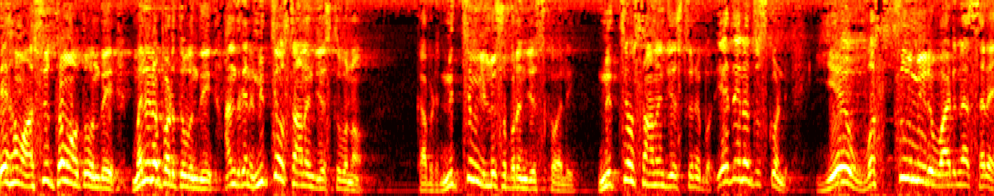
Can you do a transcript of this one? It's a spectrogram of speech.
దేహం అశుద్ధం అవుతుంది మలిన పడుతూ ఉంది. అందుకని నిత్యం స్నానం చేస్తూ ఉన్నాం. కాబట్టి నిత్యం ఇల్లు శుభ్రం చేసుకోవాలి. నిత్యం స్నానం చేస్తూనే ఏదైనా చూసుకోండి. ఏ వస్తువు మీరు వాడినా సరే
